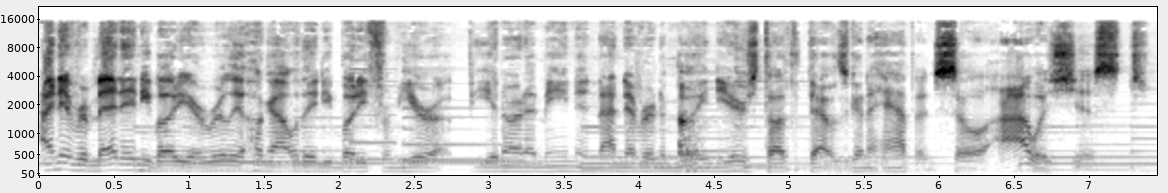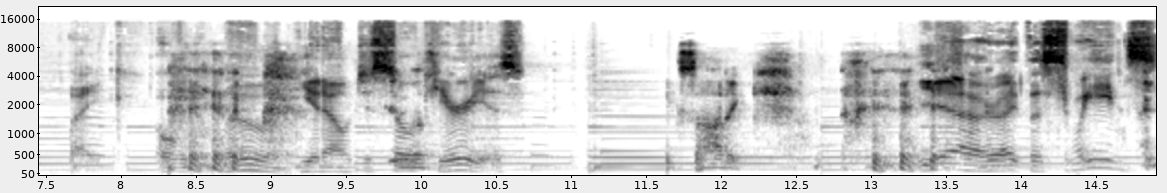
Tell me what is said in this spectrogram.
I never met anybody or really hung out with anybody from Europe. You know what I mean? And I never in a million years thought that that was going to happen. So I was just like over the moon, you know, just so curious. exotic. Yeah, right. The Swedes,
